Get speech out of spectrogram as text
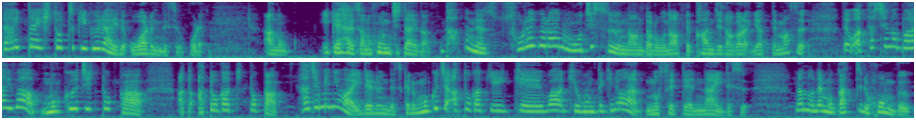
大体1月ぐらいで終わるんですよこれ。あの池原さんの本自体が。多分ねそれぐらいの文字数なんだろうなって感じながらやってます。で私の場合は目次とかあと後書きとか初めには入れるんですけど目次後書き系は基本的には載せてないです。なので、もうがっつり本部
